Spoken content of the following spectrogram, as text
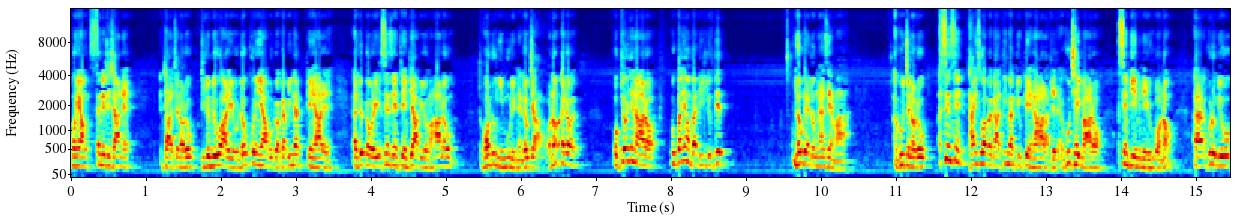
ဝင်အောင်စနစ်တကျနဲ့ဒါကျွန်တော်တို့ဒီလိုမျိုးဟာတွေကိုလောက်ခွင့်ရဖို့အတွက်ကပီနတ်တင်ရတယ်အဲလွတ်တော်တွေအစဉ်စဉ်တင်ပြပြီးတော့မှအားလုံးသဘောတူညီမှုတွေနဲ့လုပ်ကြတာပေါ့နော်အဲ့တော့ဟိုပြောချင်တာကတော့ဟိုပန်းရောင်ဘက်ဒီလူတစ်လုပ်တဲ့လုပ်ငန်းစဉ်မှာအခုကျွန်တော်တို့အစစ်စစ်ထိုင်းဆိုဘက်ကတိမတ်ပြုတင်ထားတာဖြစ်တယ်အခုချိန်မှာတော့အဆင်ပြေမနေဘူးပေါ့နော်အဲအခုလိုမျိုး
